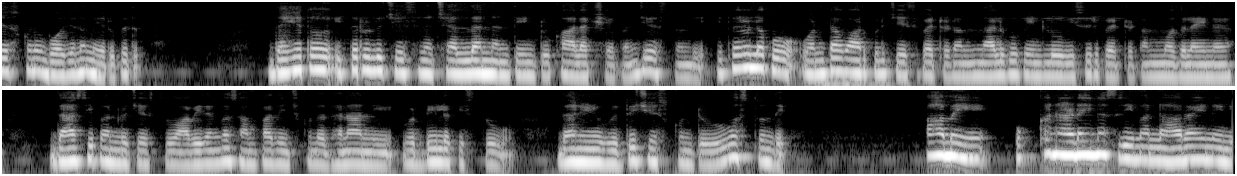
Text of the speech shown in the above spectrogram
చేసుకుని భోజనం ఎరుగదు. దయతో ఇతరులు చేసిన చల్లన్నం తింటూ కాలక్షేపం చేస్తుంది. ఇతరులకు వంట వార్పులు చేసి పెట్టడం నలుగు పిండ్లు విసిరి పెట్టడం మొదలైన దాసి పనులు చేస్తూ ఆ విధంగా సంపాదించుకున్న ధనాన్ని వడ్డీలకిస్తూ దానిని వృద్ధి చేసుకుంటూ వస్తుంది. ఆమె ఒక్కనాడైన శ్రీమన్నారాయణుని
